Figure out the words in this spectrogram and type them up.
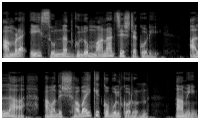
আমরা এই সুন্নাতগুলো মানার চেষ্টা করি। আল্লাহ আমাদের সবাইকে কবুল করুন। আমিন।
